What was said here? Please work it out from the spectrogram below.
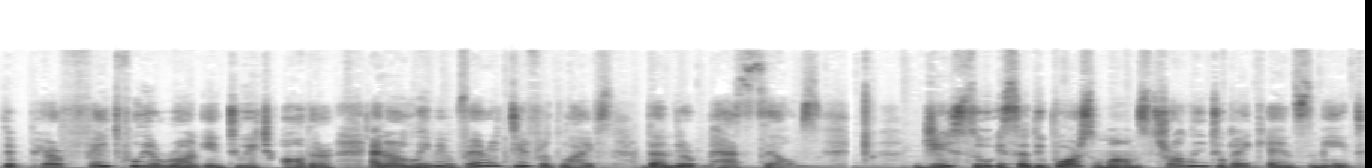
the pair faithfully run into each other and are living very different lives than their past selves. Jisoo is a divorced mom struggling to make ends meet,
